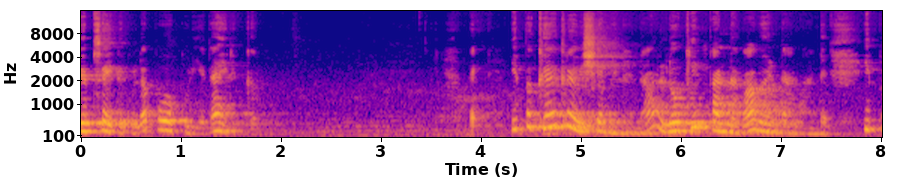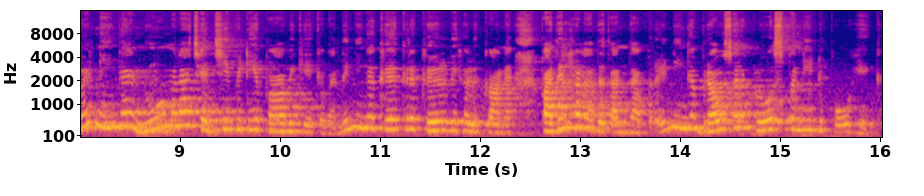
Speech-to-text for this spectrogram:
வெப்சைட்டுக்குள்ளே போகக்கூடியதாக இருக்குது இப்போ கேட்குற விஷயம் என்னென்னா லொகின் பண்ணவா வேண்டாமான்னு இப்போ நீங்கள் நார்மலாக செட்ஜிபிட்டியை பாவி கேட்க வந்து நீங்கள் கேட்குற கேள்விகளுக்கான பதில்கள் அதை தந்தா பிறகு நீங்கள் ப்ரௌசரை க்ளோஸ் பண்ணிட்டு போகேக்க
